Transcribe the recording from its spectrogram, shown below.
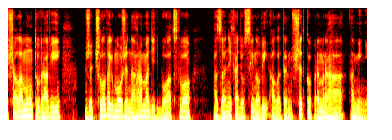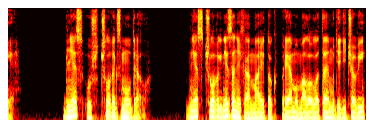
Šalamún tu vraví, že človek môže nahromadiť bohatstvo a zanechať o synovi, ale ten všetko premrhá a minie. Dnes už človek zmúdrel. Dnes človek nezanechá majetok priamo maloletému dedičovi,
